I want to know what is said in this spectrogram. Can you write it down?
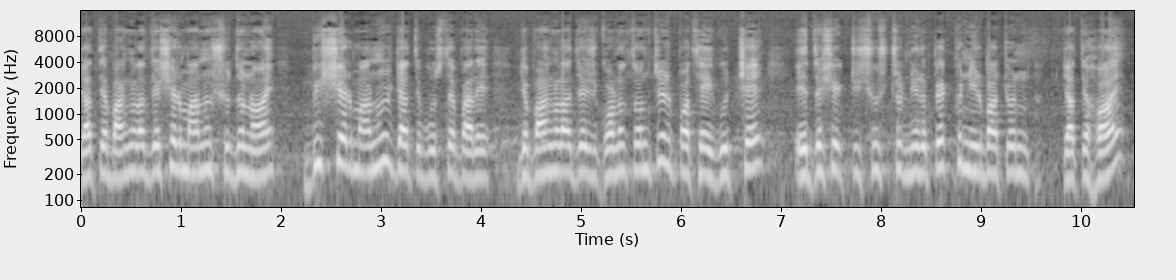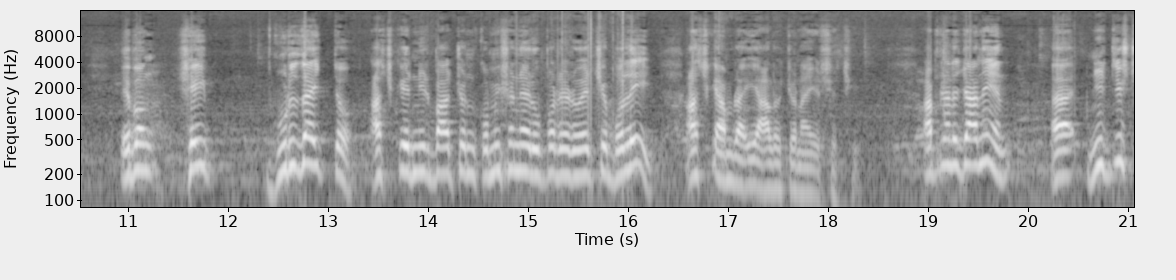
যাতে বাংলাদেশের মানুষ শুধু নয় বিশ্বের মানুষ যাতে বুঝতে পারে যে বাংলাদেশ গণতন্ত্রের পথে এগুচ্ছে, এ দেশে একটি সুষ্ঠু, নিরপেক্ষ নির্বাচন যাতে হয় এবং সেই গুরুদায়িত্ব আজকের নির্বাচন কমিশনের উপরে রয়েছে বলেই আজকে আমরা এই আলোচনায় এসেছি। আপনারা জানেন নির্দিষ্ট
